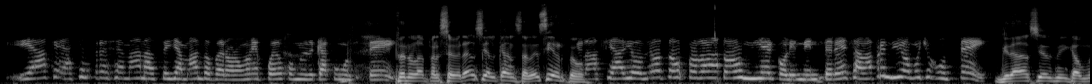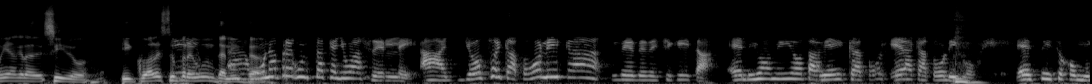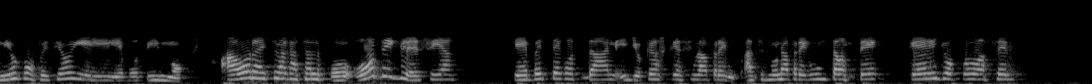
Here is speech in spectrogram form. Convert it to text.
Ya que hace tres semanas estoy llamando, pero no me puedo comunicar con usted. Pero la perseverancia alcanza, ¿no es cierto? Gracias a Dios, veo todos los programas todos los miércoles, me interesa, he aprendido mucho con usted. Gracias, Mica, muy agradecido. ¿Y cuál es tu pregunta, ah, Anita? una pregunta que yo voy a hacerle. Ah, yo soy católica desde, chiquita. El hijo mío también era católico. Él se hizo comunión, confesión y, bautismo. Ahora él se va a casar por otra iglesia que es pentecostal y yo creo que es una hacerme una pregunta a usted, ¿qué yo puedo hacer?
